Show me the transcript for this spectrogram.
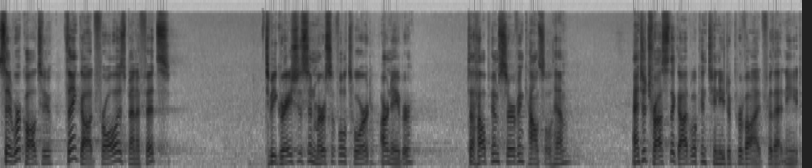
Said we're called to thank God for all his benefits, to be gracious and merciful toward our neighbor, to help him serve and counsel him, and to trust that God will continue to provide for that need.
